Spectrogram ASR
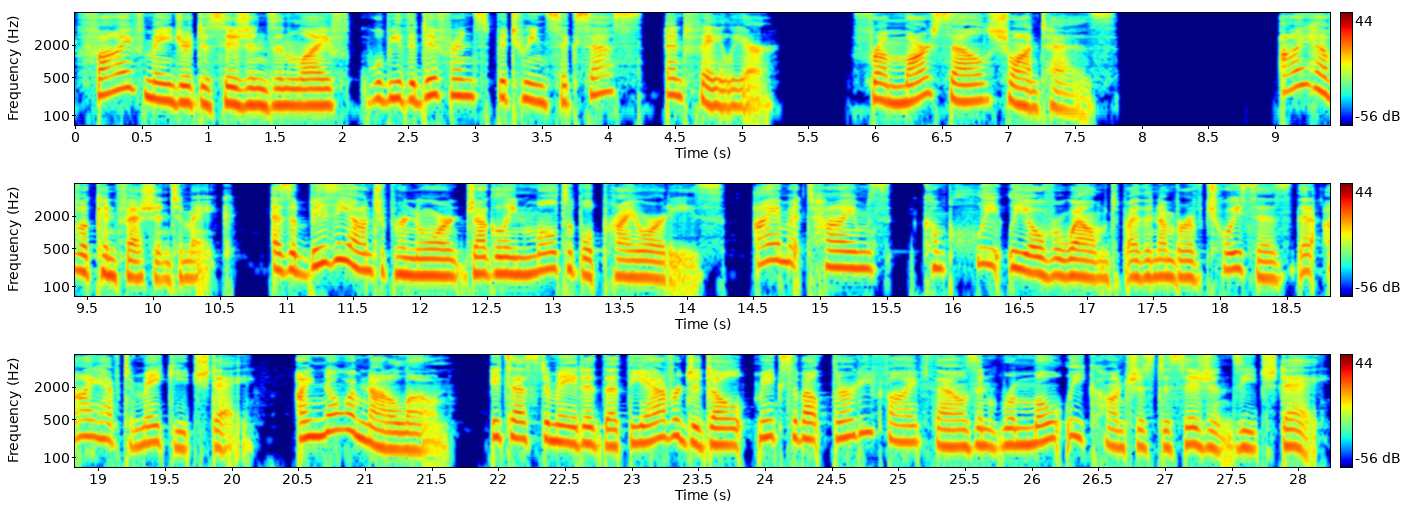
Five major decisions in life will be the difference between success and failure. From Marcel Schwantes. I have a confession to make. As a busy entrepreneur juggling multiple priorities, I am at times completely overwhelmed by the number of choices that I have to make each day. I know I'm not alone. It's estimated that the average adult makes about 35,000 remotely conscious decisions each day.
